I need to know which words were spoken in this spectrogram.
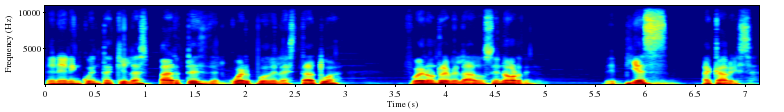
tener en cuenta que las partes del cuerpo de la estatua fueron revelados en orden, de pies a cabeza,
